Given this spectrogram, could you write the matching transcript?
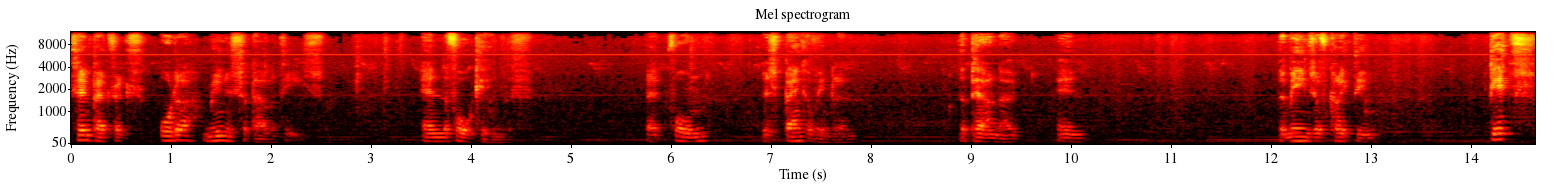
St. Patrick's Order municipalities and the Four Kings that formed this Bank of England, the pound note, and the means of collecting debts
